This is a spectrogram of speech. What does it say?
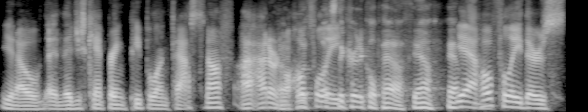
you know, and they just can't bring people in fast enough? I, I don't know. Right. Hopefully, what's, what's, the critical path? Yeah, yeah. Yeah. Hopefully, there's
